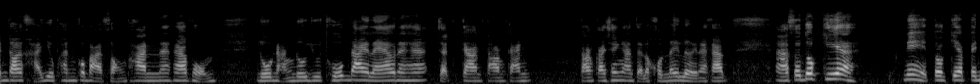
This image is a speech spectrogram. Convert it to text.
Android ขายอยู่พันกว่าบาท 2,000 นะครับผมดูหนังดู YouTube ได้แล้วนะฮะจัดการตามการตามการใช้งานแต่ละคนได้เลยนะครับอ่าส่วนตัวเกียร์นี่ตัวเกียร์เป็น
